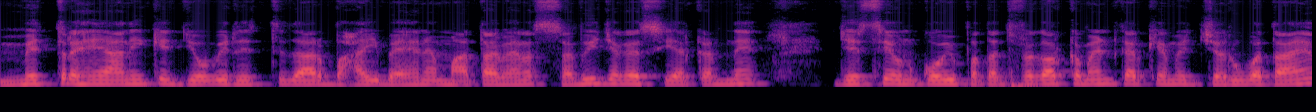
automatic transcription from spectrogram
मित्र हैं, यानी कि जो भी रिश्तेदार भाई बहन है माता बहन सभी जगह शेयर कर दें, जिससे उनको भी पता चलेगा और कमेंट करके हमें ज़रूर बताएँ।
